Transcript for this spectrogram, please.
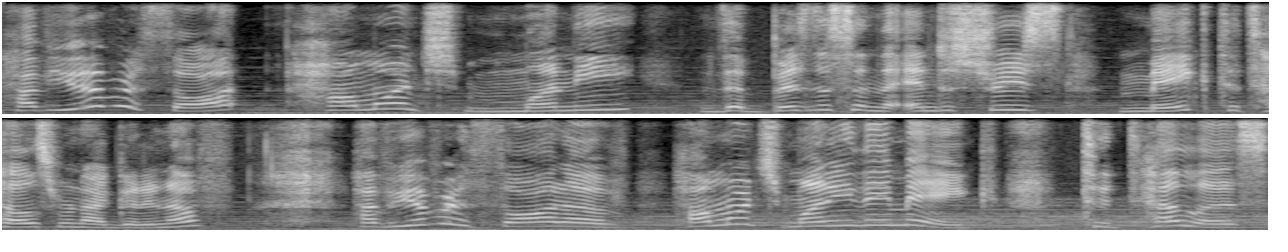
Have you ever thought how much money the business and the industries make to tell us we're not good enough? Have you ever thought of how much money they make to tell us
